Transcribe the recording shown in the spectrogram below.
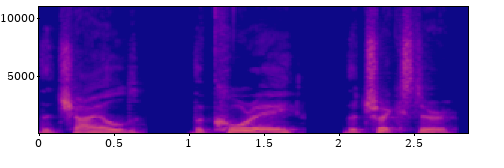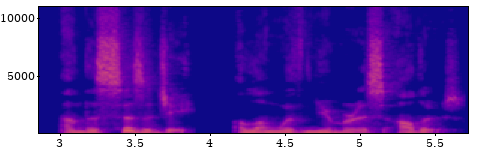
the child, the kore, the trickster, and the syzygy, along with numerous others.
